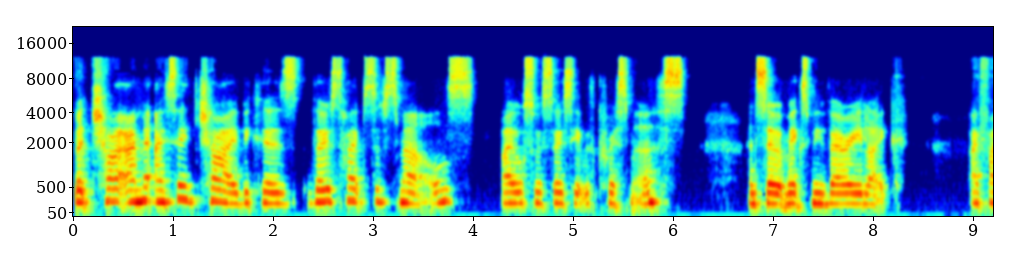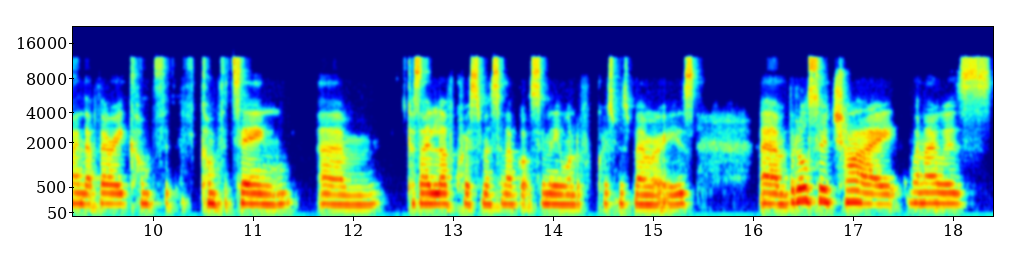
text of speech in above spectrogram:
but chai I mean, I say chai because those types of smells I also associate with Christmas. And so it makes me very like I find that very comfort comforting um because I love Christmas and I've got so many wonderful Christmas memories. Um, but also chai when I was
